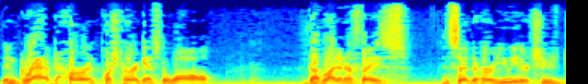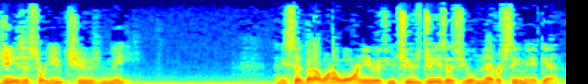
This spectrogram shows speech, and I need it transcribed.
then grabbed her and pushed her against a wall, got right in her face, and said to her, You either choose Jesus or you choose me. And he said, But I want to warn you, if you choose Jesus, you'll never see me again.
